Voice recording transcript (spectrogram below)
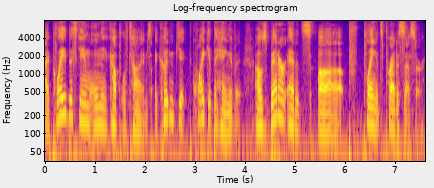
I played this game only a couple of times. I couldn't get quite get the hang of it. I was better at its uh, playing its predecessor.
